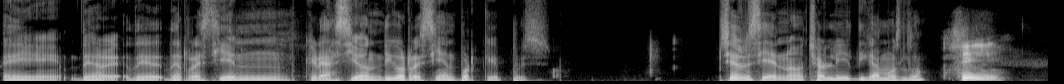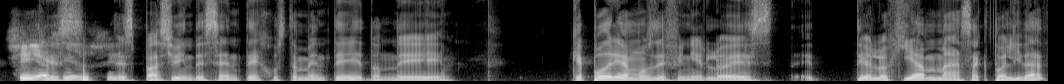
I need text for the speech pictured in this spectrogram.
eh, de, recién creación. Digo recién porque, pues, sí es recién, ¿no, Charlie? Digámoslo. Sí, sí, así es. Espacio indecente, justamente donde ¿qué podríamos definirlo? ¿Es eh, teología más actualidad?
